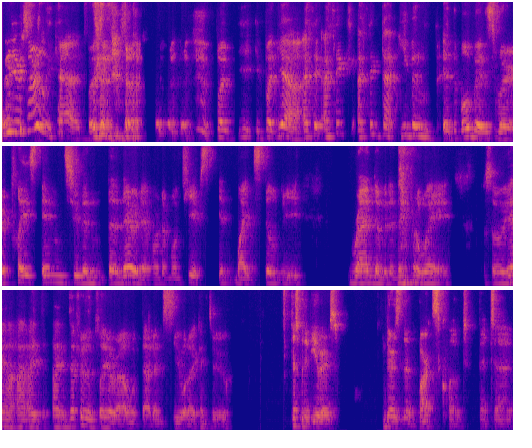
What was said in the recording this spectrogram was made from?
mean, you certainly can, but but but yeah, I think I think I think that even in the moments where it plays into the the narrative or the motifs, it might still be random in a different way. So yeah, I I, I definitely play around with that and see what I can do. Just for the viewers, there's the Barthes quote that uh,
